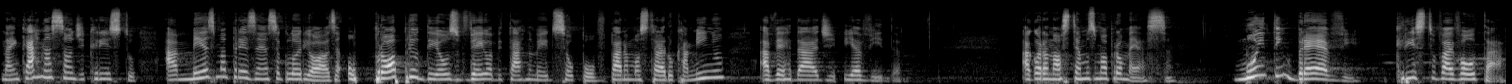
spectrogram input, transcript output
Na encarnação de Cristo, a mesma presença gloriosa, o próprio Deus veio habitar no meio do seu povo para mostrar o caminho, a verdade e a vida. Agora nós temos uma promessa. Muito em breve, Cristo vai voltar.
